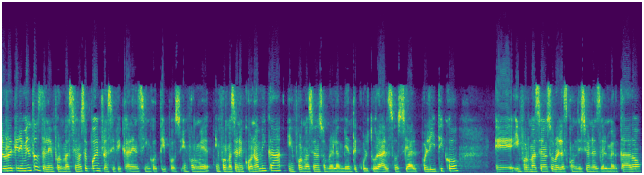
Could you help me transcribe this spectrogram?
Los requerimientos de la información se pueden clasificar en cinco tipos. información económica, información sobre el ambiente cultural, social, político, eh, información sobre las condiciones del mercado,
